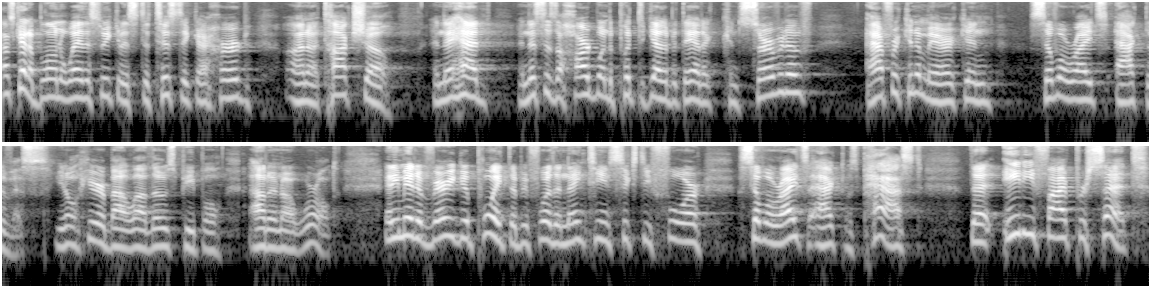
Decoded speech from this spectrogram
I was kind of blown away this week at a statistic I heard on a talk show. And they had, and this is a hard one to put together, but they had a conservative African American civil rights activist. You don't hear about a lot of those people out in our world. And he made a very good point that before the 1964 Civil Rights Act was passed, that 85%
